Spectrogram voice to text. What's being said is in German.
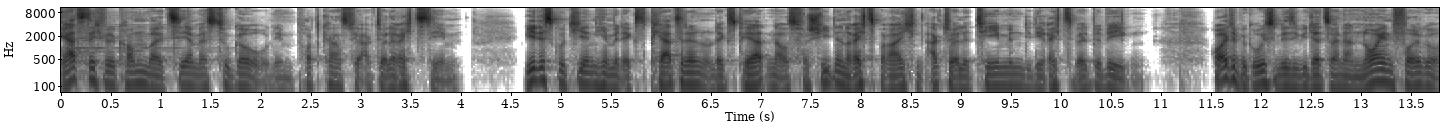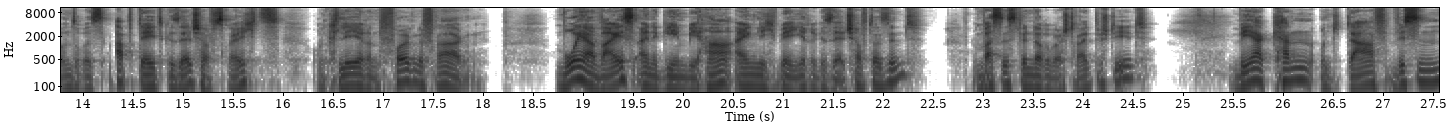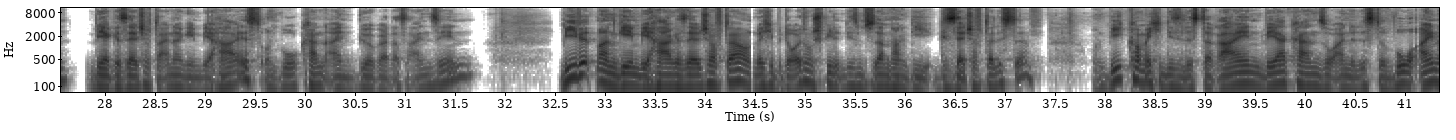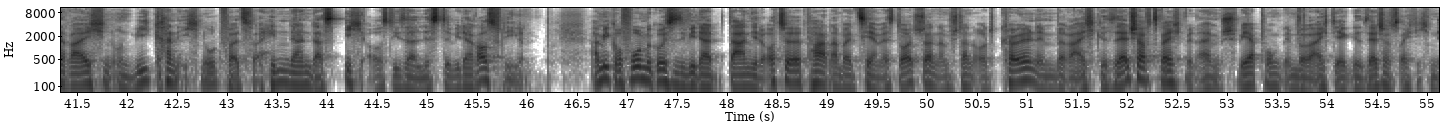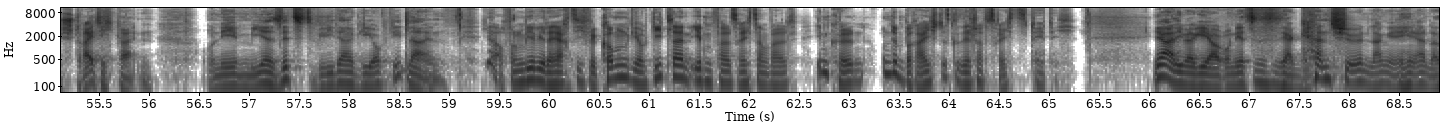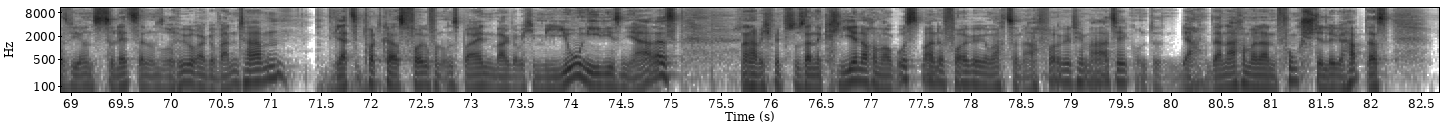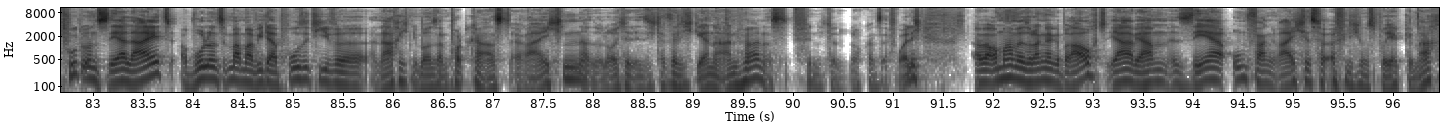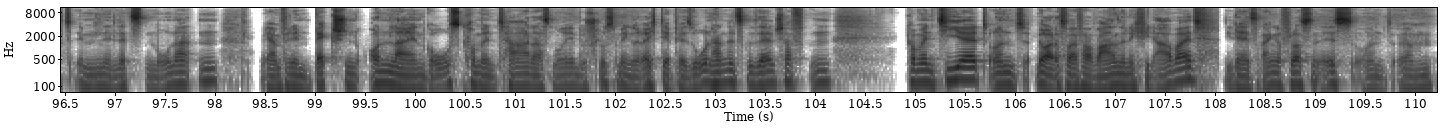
Herzlich willkommen bei CMS2Go, dem Podcast für aktuelle Rechtsthemen. Wir diskutieren hier mit Expertinnen und Experten aus verschiedenen Rechtsbereichen aktuelle Themen, die die Rechtswelt bewegen. Heute begrüßen wir Sie wieder zu einer neuen Folge unseres Update Gesellschaftsrechts und klären folgende Fragen. Woher weiß eine GmbH eigentlich, wer ihre Gesellschafter sind? Und was ist, wenn darüber Streit besteht? Wer kann und darf wissen, wer Gesellschafter einer GmbH ist und wo kann ein Bürger das einsehen? Wie wird man GmbH-Gesellschafter und welche Bedeutung spielt in diesem Zusammenhang die Gesellschafterliste? Und wie komme ich in diese Liste rein? Wer kann so eine Liste wo einreichen? Und wie kann ich notfalls verhindern, dass ich aus dieser Liste wieder rausfliege? Am Mikrofon begrüßen Sie wieder Daniel Otte, Partner bei CMS Deutschland am Standort Köln im Bereich Gesellschaftsrecht mit einem Schwerpunkt im Bereich der gesellschaftsrechtlichen Streitigkeiten. Und neben mir sitzt wieder Georg Dietlein. Ja, auch von mir wieder herzlich willkommen. Georg Dietlein, ebenfalls Rechtsanwalt in Köln und im Bereich des Gesellschaftsrechts tätig. Ja, lieber Georg, und jetzt ist es ja ganz schön lange her, dass wir uns zuletzt an unsere Hörer gewandt haben. Die letzte Podcast-Folge von uns beiden war, glaube ich, im Juni diesen Jahres. Dann habe ich mit Susanne Klier noch im August mal eine Folge gemacht zur Nachfolgethematik und äh, ja, danach haben wir dann Funkstille gehabt. Das tut uns sehr leid, obwohl uns immer mal wieder positive Nachrichten über unseren Podcast erreichen. Also Leute, die sich tatsächlich gerne anhören. Das finde ich dann doch ganz erfreulich. Aber warum haben wir so lange gebraucht? Ja, wir haben ein sehr umfangreiches Veröffentlichungsprojekt gemacht in den letzten Monaten. Wir haben für den Beckschen Online Großkommentar das neue Beschlussmängelrecht der Personenhandelsgesellschaften kommentiert und ja, das war einfach wahnsinnig viel Arbeit, die da jetzt reingeflossen ist und ähm,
